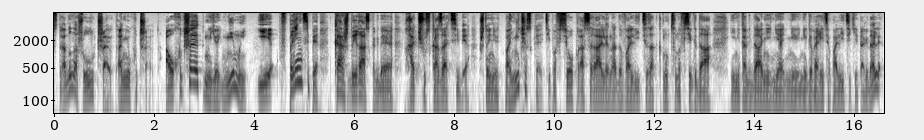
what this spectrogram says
страну нашу улучшают, а не ухудшают. А ухудшают мы ее не мы. И, в принципе, каждый раз, когда я хочу сказать себе что-нибудь паническое, типа «все просрали, надо валить и заткнуться навсегда, и никогда не, не, не, не говорить о политике и так далее»,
